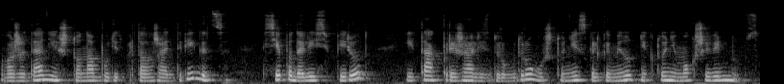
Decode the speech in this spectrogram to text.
В ожидании, что она будет продолжать двигаться, все подались вперед и так прижались друг к другу, что несколько минут никто не мог шевельнуться.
